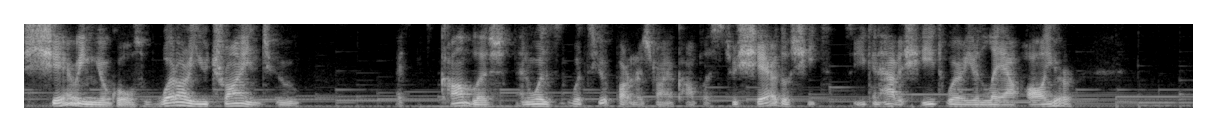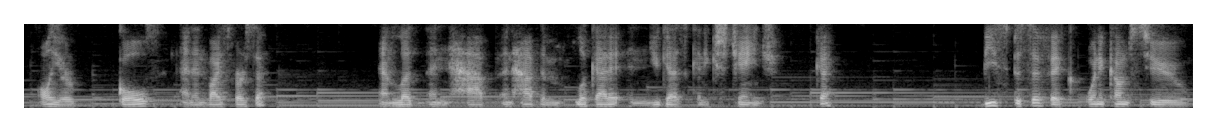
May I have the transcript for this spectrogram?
sharing your goals. What are you trying to accomplish and what's what's your partner's trying to accomplish to share those sheets. So you can have a sheet where you lay out all your all your goals and then vice versa. And let and have and have them look at it and you guys can exchange okay? Be specific when it comes to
